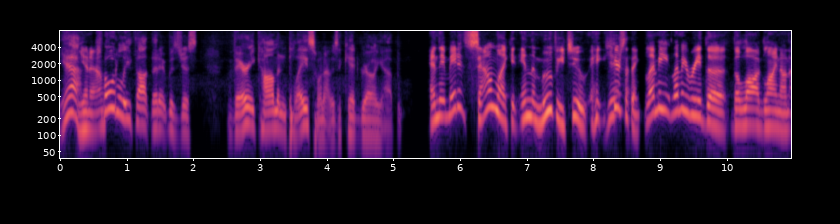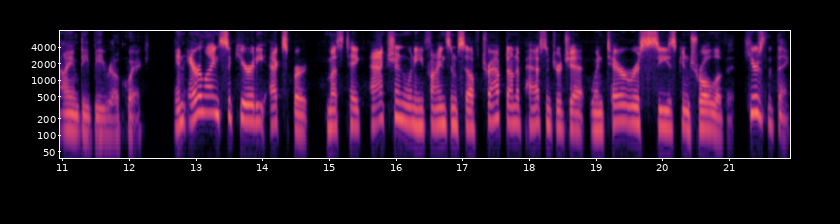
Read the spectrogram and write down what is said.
yeah. You know? totally thought that it was just very commonplace when I was a kid growing up. And they made it sound like it in the movie too. Hey, here's the thing. Let me let me read the the log line on IMDb real quick. An airline security expert must take action when he finds himself trapped on a passenger jet when terrorists seize control of it. Here's the thing.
